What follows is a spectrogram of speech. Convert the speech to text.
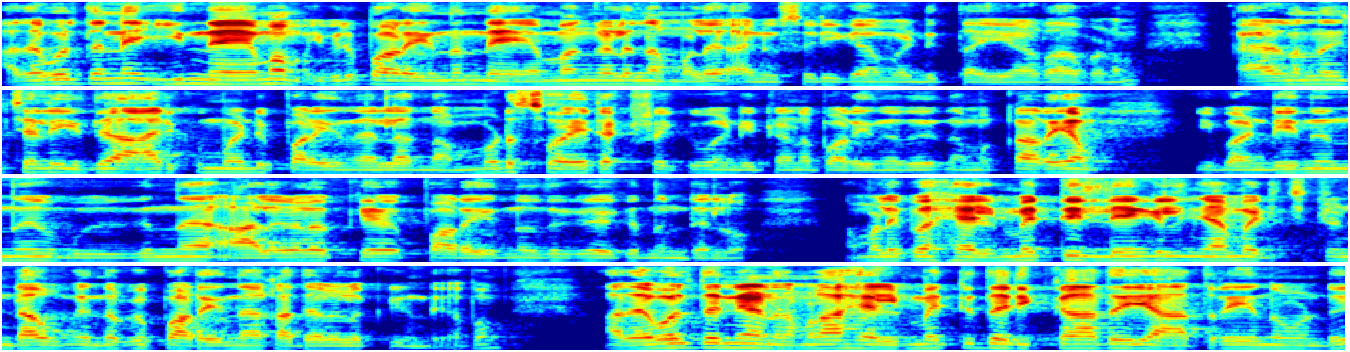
അതേപോലെ തന്നെ ഈ നിയമം ഇവർ പറയുന്ന നിയമങ്ങൾ നമ്മൾ അനുസരിക്കാൻ വേണ്ടി തയ്യാറാവണം. കാരണം എന്ന് വെച്ചാൽ ഇത് ആർക്കും വേണ്ടി പറയുന്നതല്ല നമ്മുടെ സ്വയരക്ഷയ്ക്ക് വേണ്ടിയിട്ടാണ് പറയുന്നത്. നമുക്കറിയാം ഈ വണ്ടിയിൽ നിന്ന് വീഴുന്ന ആളുകളൊക്കെ പറയുന്നത് കേൾക്കുന്നുണ്ടല്ലോ. നമ്മളിപ്പോൾ ഹെൽമെറ്റ് ഇല്ലെങ്കിൽ ഞാൻ മരിച്ചിട്ടുണ്ടാവും എന്നൊക്കെ പറയുന്ന കഥകളൊക്കെ ഉണ്ട്. അപ്പം അതേപോലെ തന്നെയാണ് നമ്മൾ ആ ഹെൽമെറ്റ് ധരിക്കാതെ യാത്ര ചെയ്യുന്നതുകൊണ്ട്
